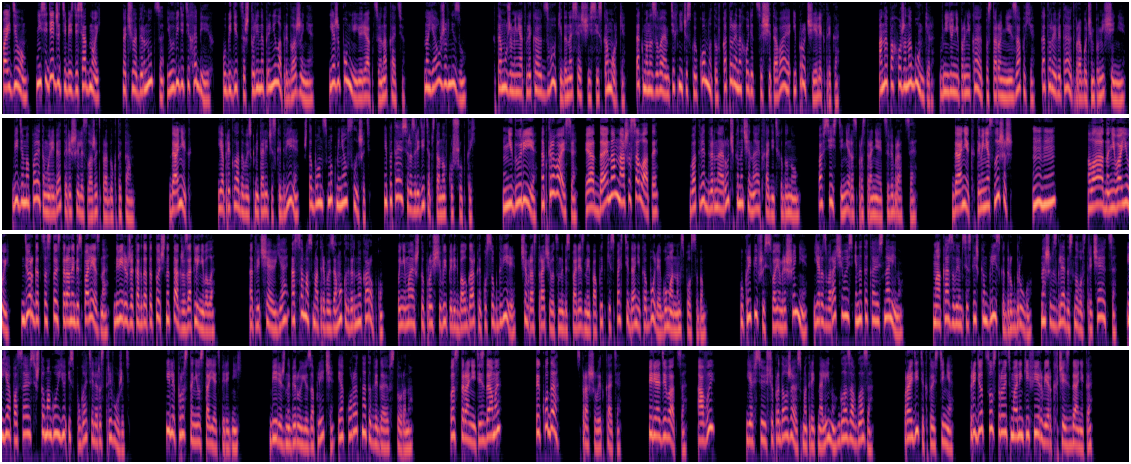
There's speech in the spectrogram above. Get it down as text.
Пойдем, не сидеть же тебе здесь одной. Хочу обернуться и увидеть их обеих, убедиться, что Лина приняла предложение. Я же помню ее реакцию на Катю. Но я уже внизу. К тому же меня отвлекают звуки, доносящиеся из коморки. Так мы называем техническую комнату, в которой находится щитовая и прочая электрика. Она похожа на бункер, в нее не проникают посторонние запахи, которые витают в рабочем помещении. Видимо, поэтому ребята решили сложить продукты там. «Да, Ник?» Я прикладываюсь к металлической двери, чтобы он смог меня услышать, и пытаюсь разрядить обстановку шуткой. «Не дури! Открывайся! И отдай нам наши салаты!» В ответ дверная ручка начинает ходить ходуном. По всей стене распространяется вибрация. «Даник, ты меня слышишь?» «Угу». «Ладно, не воюй. Дергаться с той стороны бесполезно. Дверь уже когда-то точно так же заклинивала». Отвечаю я, а сам осматриваю замок и дверную коробку, понимая, что проще выпилить болгаркой кусок двери, чем растрачиваться на бесполезные попытки спасти Даника более гуманным способом. Укрепившись в своем решении, я разворачиваюсь и натыкаюсь на Лину. Мы оказываемся слишком близко друг к другу, наши взгляды снова встречаются, и я опасаюсь, что могу ее испугать или растревожить. Или просто не устоять перед ней. Бережно беру ее за плечи и аккуратно отодвигаю в сторону. «Посторонитесь, дамы!» «Ты куда?» — спрашивает Катя. «Переодеваться. А вы?» Я все еще продолжаю смотреть на Лину глаза в глаза. «Пройдите к той стене. Придется устроить маленький фейерверк в честь Даника.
